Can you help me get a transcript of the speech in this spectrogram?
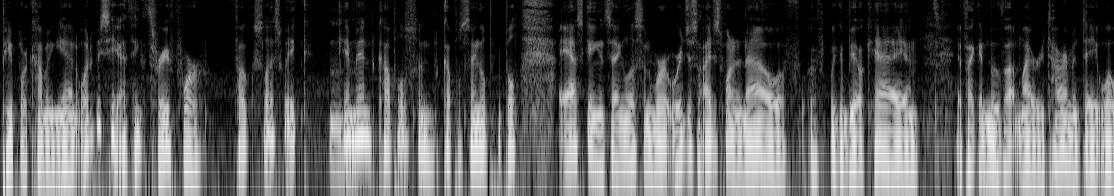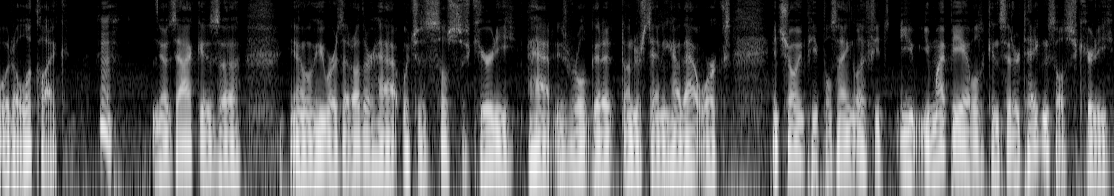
People are coming in. What did we see? I think three or four folks last week mm-hmm. came in, couples and a couple single people, asking and saying, "Listen, we're, we're just I just want to know if, if we can be okay and if I can move up my retirement date, what would it look like?" Hmm. You know, Zach is, uh, you know, he wears that other hat, which is Social Security hat. He's real good at understanding how that works and showing people, saying, well, if you, you, you might be able to consider taking Social Security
